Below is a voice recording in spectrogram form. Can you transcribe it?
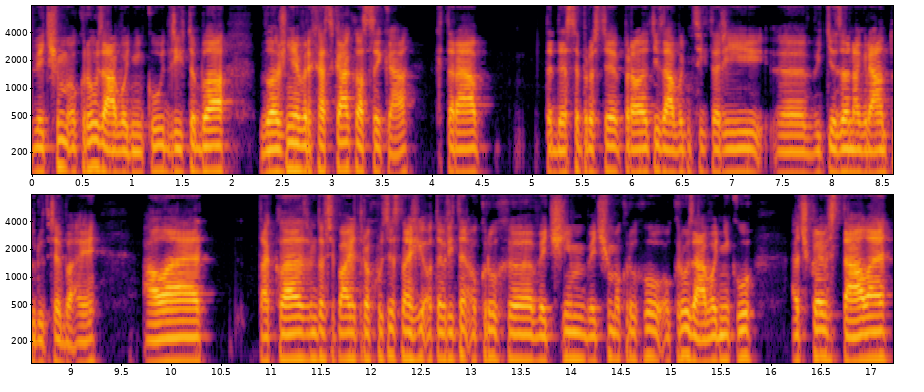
větším okruhu závodníků. Dřív to byla vyloženě vrchařská klasika, která kde se prostě prali ti závodníci, kteří e, vítězili na Grand Touru třeba i, ale takhle mi to připadá, že trochu se snaží otevřít ten okruh e, větším, větším okruhu, okruhu závodníků, ačkoliv stále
